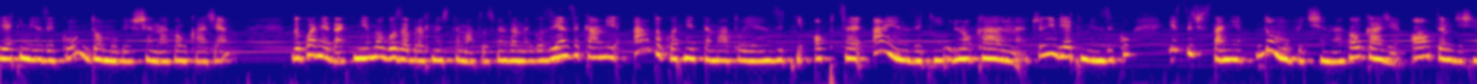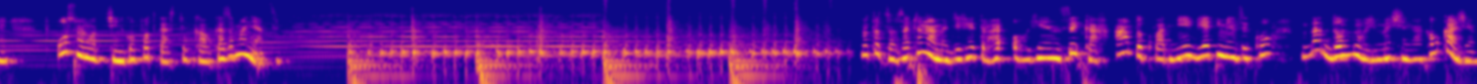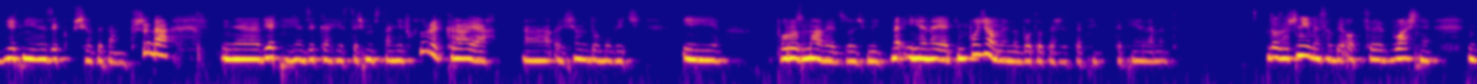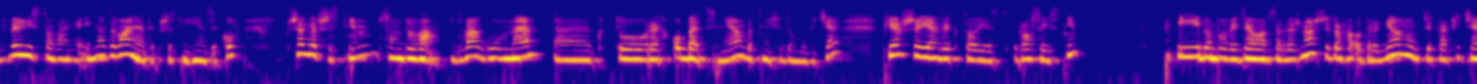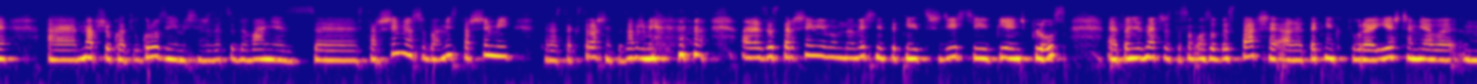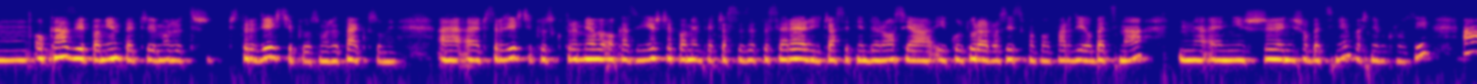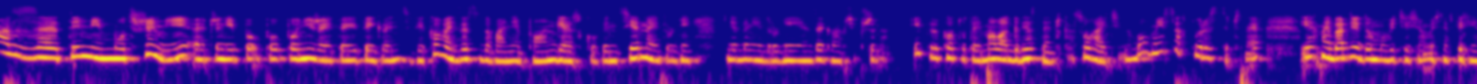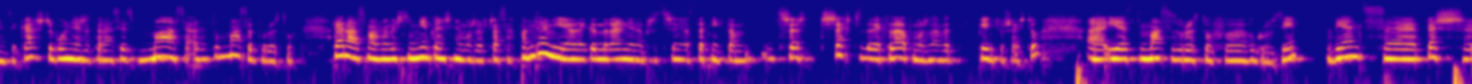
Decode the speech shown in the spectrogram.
W jakim języku domówisz się na Kaukazie? Dokładnie tak, nie mogło zabraknąć tematu związanego z językami, a dokładnie tematu języki obce, a języki lokalne, czyli w jakim języku jesteś w stanie domówić się na Kaukazie. O tym dzisiaj w ósmym odcinku podcastu Kaukazomaniacy. To co, zaczynamy dzisiaj trochę o językach, a dokładniej w jakim języku domówimy się na Kaukazie. Jaki język się tam przyda, w jakich językach jesteśmy w stanie, w których krajach się domówić i porozmawiać z ludźmi, no i na jakim poziomie, no bo to też jest taki, taki element to zacznijmy sobie od y, właśnie wylistowania i nazywania tych wszystkich języków. Przede wszystkim są dwa, dwa główne, e, których obecnie, obecnie się domówicie. Pierwszy język to jest rosyjski, i bym powiedziała, w zależności trochę od regionu, gdzie traficie, e, na przykład w Gruzji, myślę, że zdecydowanie z starszymi osobami, starszymi, teraz tak strasznie to zabrzmi, ale ze starszymi mam na myśli takie 35 plus. E, to nie znaczy, że to są osoby starsze, ale takie, które jeszcze miały mm, okazję pamiętać, czy może 40 plus, może tak w sumie, e, 40 e, plus, które miały okazję jeszcze pamiętać czasy ZSRR i czasy, kiedy Rosja i kultura rosyjska była bardziej obecna mm, niż, niż obecnie właśnie w Gruzji, a z tymi młodszymi, e, czyli po, po, poniżej tej, tej granicy wiekowej, zdecydowanie po angielsku, więc jeden i jeden i drugi język Wam się przyda. I tylko tutaj mała gwiazdeczka. Słuchajcie, no bo w miejscach turystycznych jak najbardziej domówicie się, myślę, w tych językach, szczególnie, że teraz jest masa, ale to masa turystów. Teraz mam na myśli niekoniecznie może w czasach pandemii, ale generalnie na przestrzeni ostatnich tam 3-4 lat, może nawet 5-6 e, jest masa turystów w Gruzji, więc e, też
